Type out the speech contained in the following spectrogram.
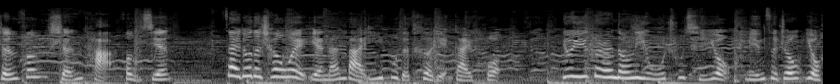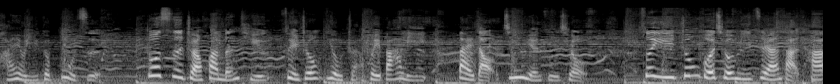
神锋、神塔、奉先，再多的称谓也难把伊布的特点概括。由于个人能力无出其用，名字中又含有一个“布”字，多次转换门庭，最终又转会巴黎，拜倒金元足球，所以中国球迷自然把他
